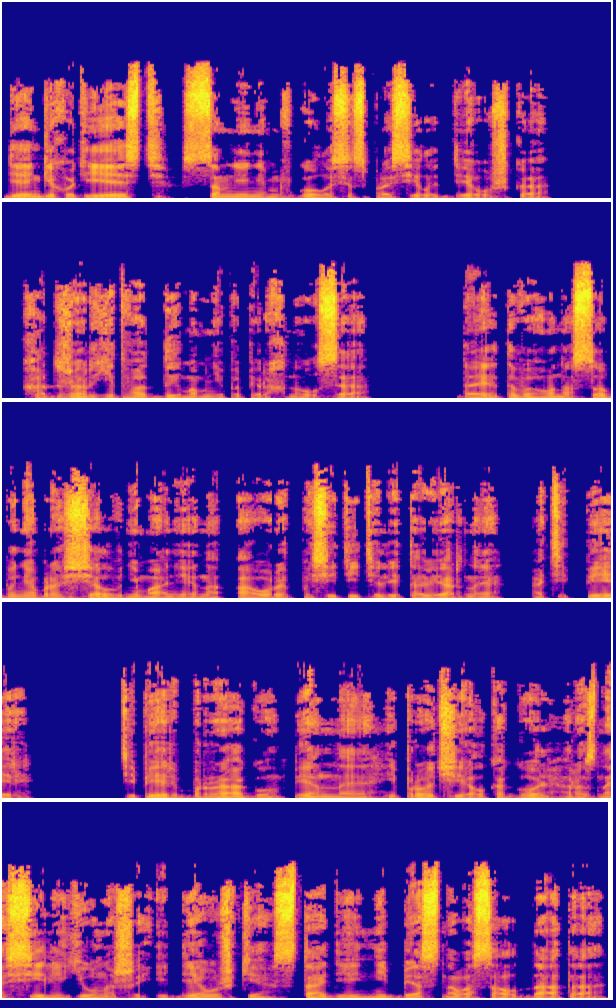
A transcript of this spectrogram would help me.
«Деньги хоть есть?» — с сомнением в голосе спросила девушка. Хаджар едва дымом не поперхнулся. До этого он особо не обращал внимания на ауры посетителей таверны, а теперь... Теперь брагу, пенное и прочий алкоголь разносили юноши и девушки стадии небесного солдата.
